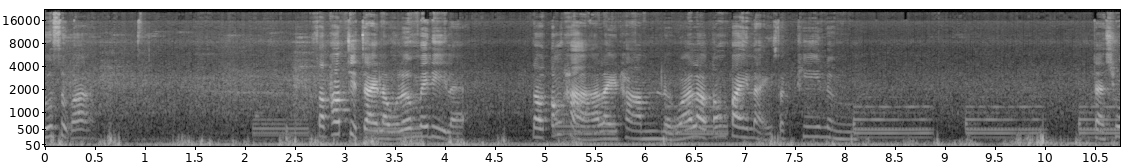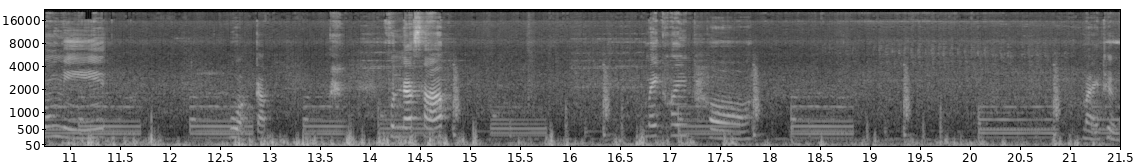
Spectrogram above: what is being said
รู้สึกว่า สภาพจิตใจเราเริ่มไม่ดีแล้ว เราต้องหาอะไรทำหรือว่าเราต้องไปไหนสักที่หนึ่ง แต่ช่วงนี้บวกกับคุณทรัพย์ ไม่ค่อยพอ หมายถึง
